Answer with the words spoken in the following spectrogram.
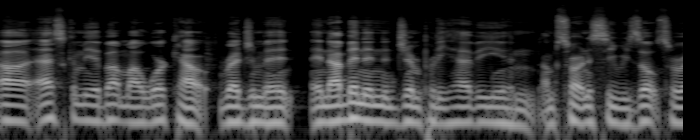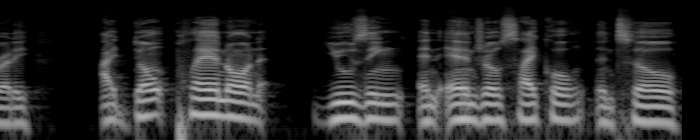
uh, asking me about my workout regimen, and I've been in the gym pretty heavy, and I'm starting to see results already. I don't plan on using an andro cycle until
